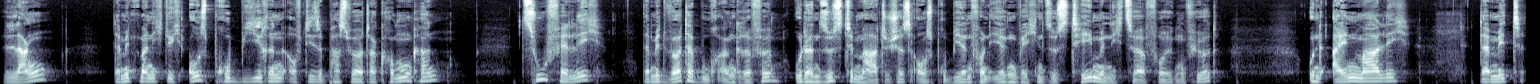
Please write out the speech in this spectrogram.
Lang, damit man nicht durch Ausprobieren auf diese Passwörter kommen kann. Zufällig, damit Wörterbuchangriffe oder ein systematisches Ausprobieren von irgendwelchen Systemen nicht zu Erfolgen führt. Und einmalig, damit,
